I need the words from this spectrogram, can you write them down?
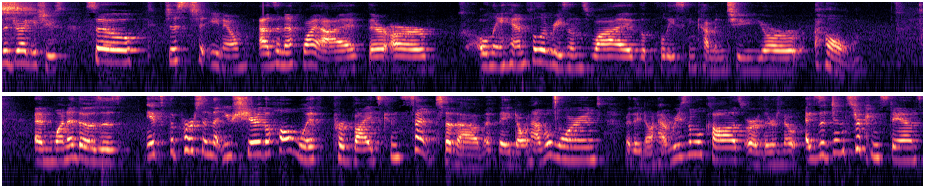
the drug issues. So, just to, you know, as an FYI, there are only a handful of reasons why the police can come into your home. And one of those is if the person that you share the home with provides consent to them, if they don't have a warrant, or they don't have reasonable cause, or if there's no exigent circumstance,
